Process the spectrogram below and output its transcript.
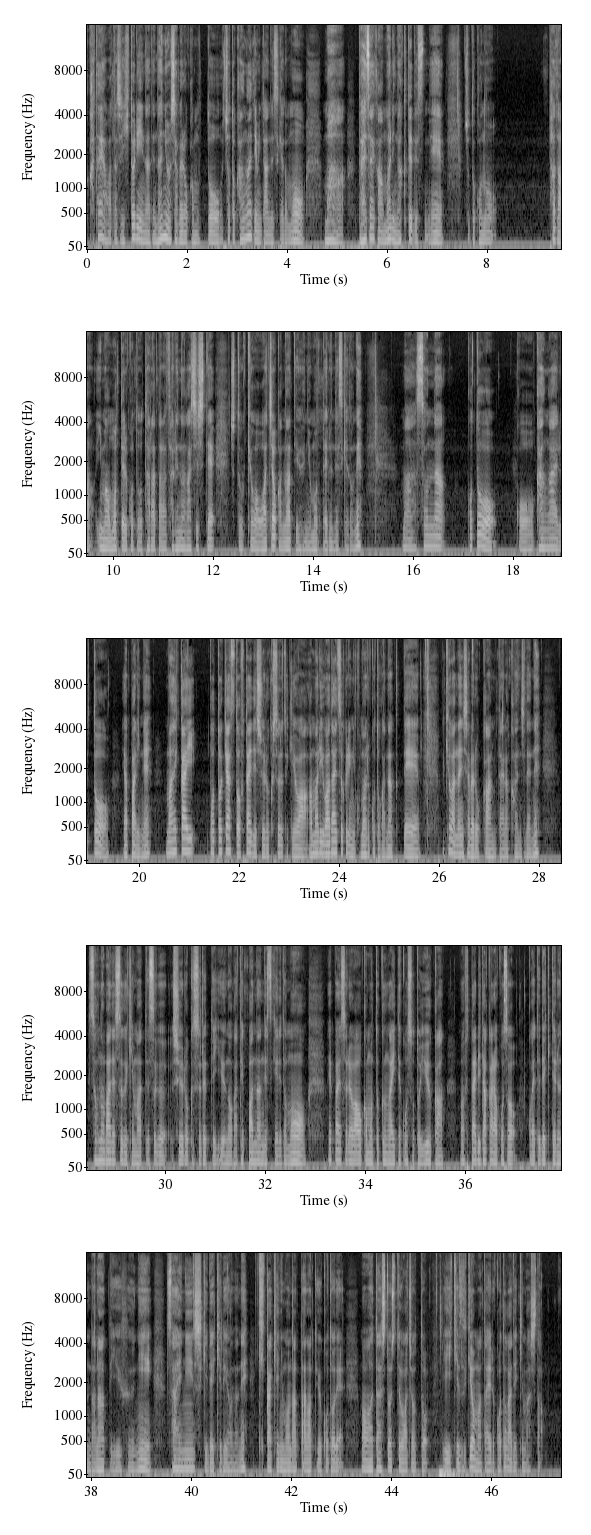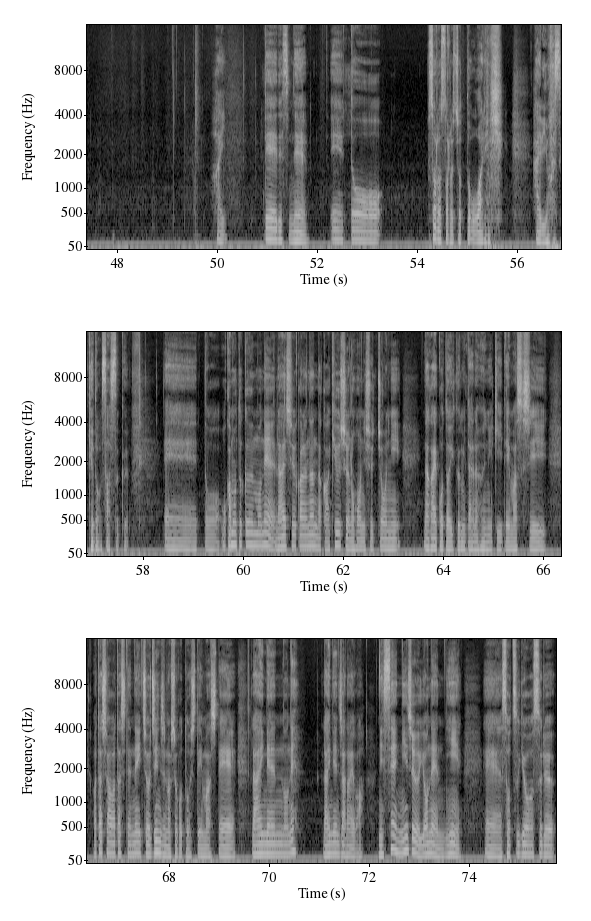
かたや私一人になって何を喋ろうかもとちょっと考えてみたんですけども、まあ、題材があまりなくてですね、ちょっとこの、ただ今思ってることをタラタラ垂れ流しして、ちょっと今日は終わっちゃおうかなっていうふうに思っているんですけどね。まあ、そんなことをこう考えると、やっぱりね、毎回、ポッドキャストを2人で収録するときは、あまり話題作りに困ることがなくて、今日は何喋ろうか、みたいな感じでね、その場ですぐ決まってすぐ収録するっていうのが鉄板なんですけれども、やっぱりそれは岡本くんがいてこそというか、まあ、2人だからこそこうやってできてるんだなっていう風に再認識できるようなね、きっかけにもなったなということで、まあ私としてはちょっといい気づきをまた得ることができました。はい。でですね、えっ、ー、と、そろそろちょっと終わりに 入りますけど、早速。えっ、ー、と、岡本くんもね、来週からなんだか九州の方に出張に長いこと行くみたいな風に聞いていますし、私は私でね、一応人事の仕事をしていまして、来年のね、来年じゃないわ、2024年に、えー、卒業する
